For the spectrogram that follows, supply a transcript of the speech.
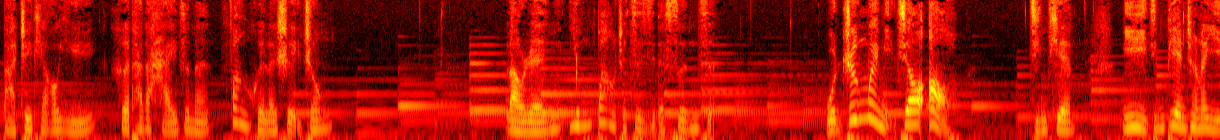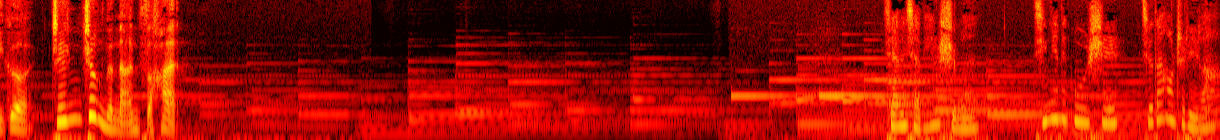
把这条鱼和他的孩子们放回了水中。老人拥抱着自己的孙子，我真为你骄傲。今天，你已经变成了一个真正的男子汉。亲爱的小天使们，今天的故事就到这里啦。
